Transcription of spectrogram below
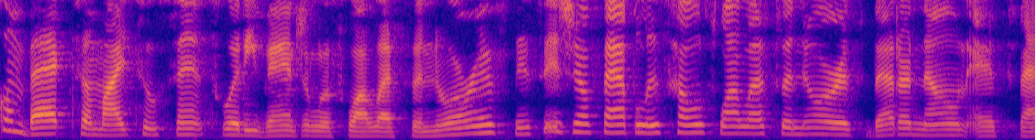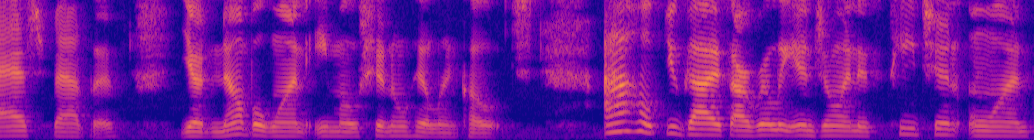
Welcome back to My Two Cents with Evangelist Walesa Norris. This is your fabulous host, Walesa Norris, better known as Fash Feathers, your number one emotional healing coach. I hope you guys are really enjoying this teaching on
